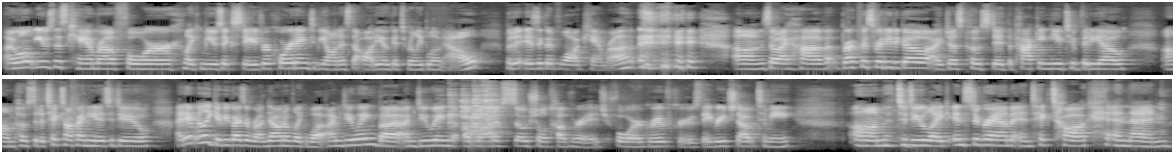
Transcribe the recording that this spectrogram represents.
I won't use this camera for like music stage recording. To be honest, the audio gets really blown out, but it is a good vlog camera. um, so I have breakfast ready to go. I just posted the packing YouTube video, um, posted a TikTok I needed to do. I didn't really give you guys a rundown of like what I'm doing, but I'm doing a lot of social coverage for Groove Cruise. They reached out to me um, to do like Instagram and TikTok and then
